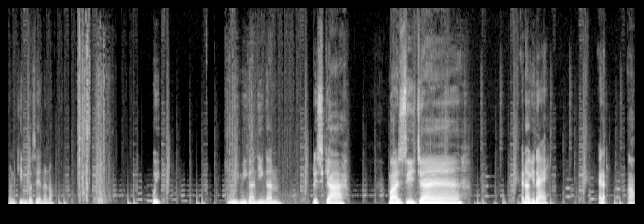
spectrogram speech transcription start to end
มันกินเปอร์เซ็นต์อะเนาะ อุ้ยอุ้ยมีการยิงกันเดสกามาสิจ้าไอ้น้องอยู่ไหนไอ้นะอ้าว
